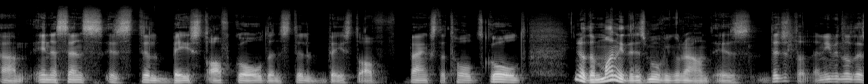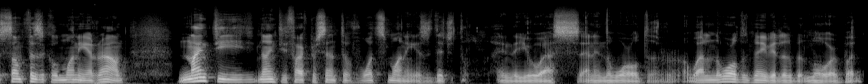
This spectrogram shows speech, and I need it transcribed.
um, in a sense, is still based off gold and still based off banks that holds gold, you know, the money that is moving around is digital. And even though there's some physical money around, 90, 95% of what's money is digital in the US and in the world. Well, in the world, it's maybe a little bit lower, but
